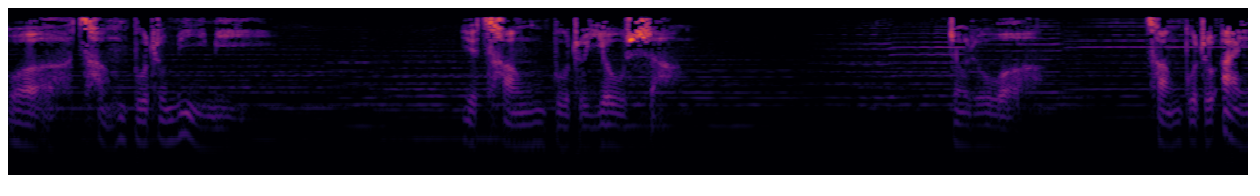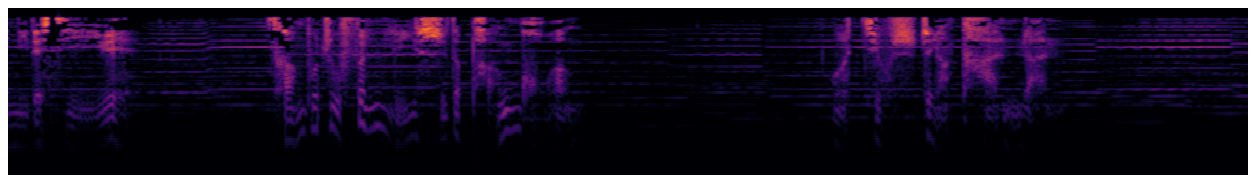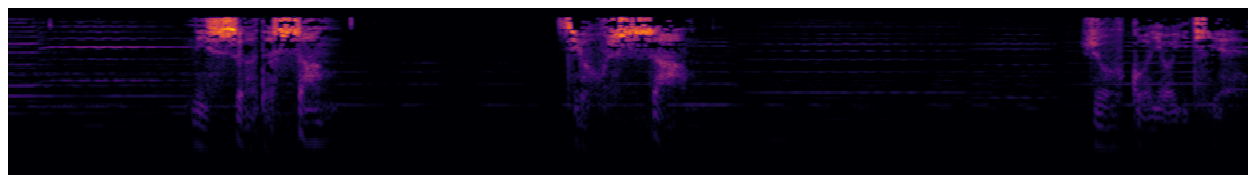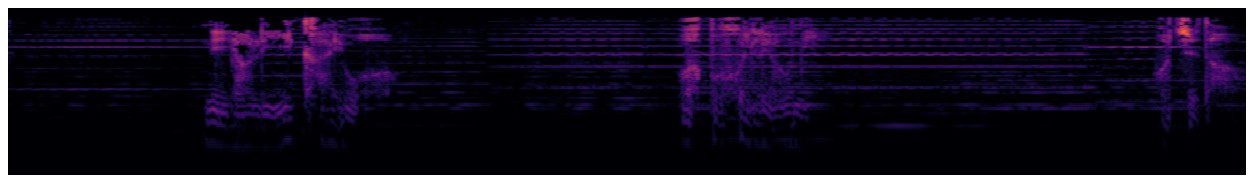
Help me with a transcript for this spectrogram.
我藏不住秘密，也藏不住忧伤。正如我藏不住爱你的喜悦，藏不住分离时的彷徨。我就是这样坦然。你舍的伤。就伤。如果有一天你要离开我，我不会留你。我知道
